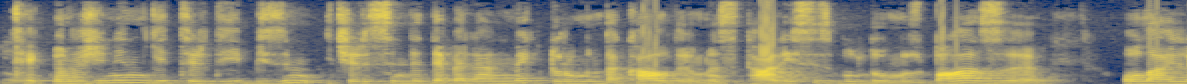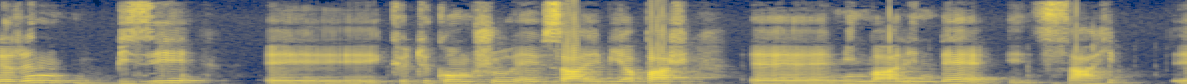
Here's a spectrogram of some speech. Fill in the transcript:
Doğru. Teknolojinin getirdiği bizim içerisinde debelenmek durumunda kaldığımız, talihsiz bulduğumuz bazı olayların bizi e, kötü komşu, ev sahibi yapar e, minvalinde sahip e,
